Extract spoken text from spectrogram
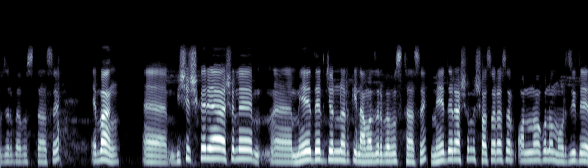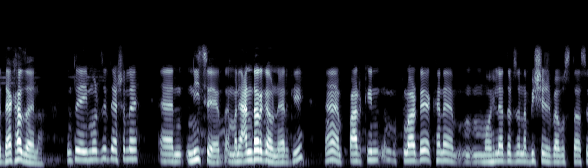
উজুর ব্যবস্থা আছে। এবং বিশেষ করে আসলে মেয়েদের জন্য আর কি নামাজের ব্যবস্থা আছে। মেয়েদের আসলে সচরাচর অন্য কোনো মসজিদে দেখা যায় না। কিন্তু এই মসজিদে আসলে নিচে মানে আন্ডারগ্রাউন্ডে আর কি। হ্যাঁ পার্কিং প্লটে এখানে মহিলাদের জন্য বিশেষ ব্যবস্থা আছে,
